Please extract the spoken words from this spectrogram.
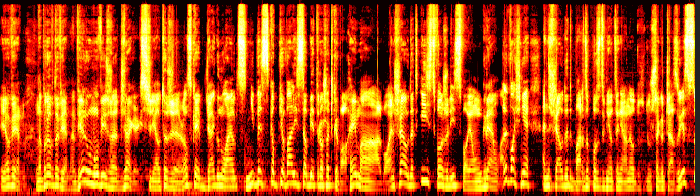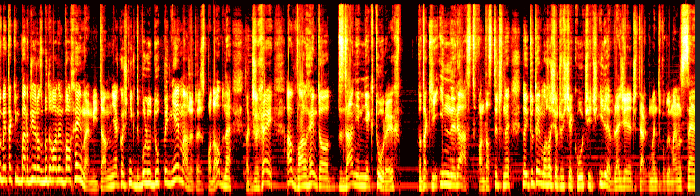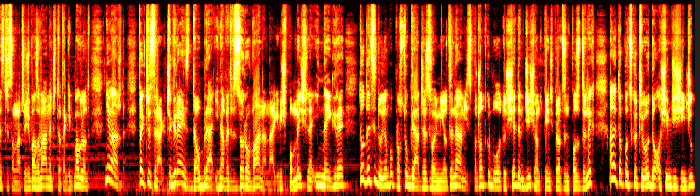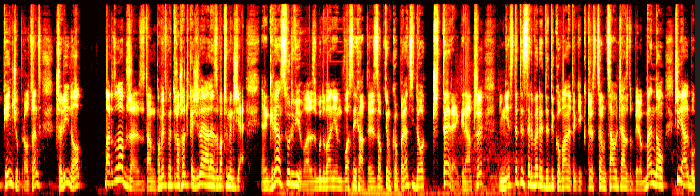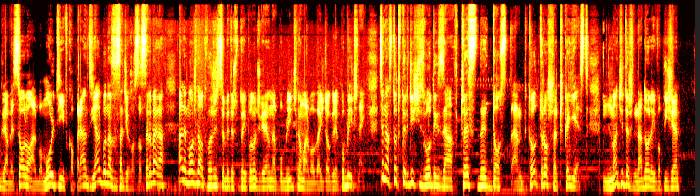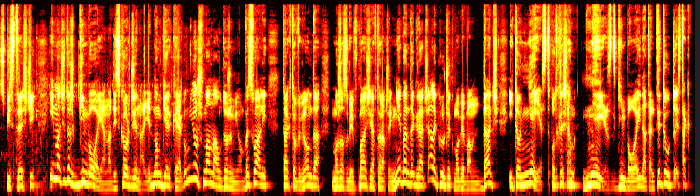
Ja wiem, naprawdę wiem. Wielu mówi, że Jagex, czyli autorzy RuneScape Dragon Wilds, niby skopiowali sobie troszeczkę Valheima albo Enshrouded i stworzyli swoją grę, ale właśnie Enshrouded, bardzo pozytywnie oceniany od dłuższego czasu, jest w sumie takim bardziej rozbudowanym Valheimem i tam jakoś nikt bólu dupy nie ma, że to jest podobne, także hej, a Valheim to zdaniem niektórych to taki inny rast, fantastyczny. No i tutaj można się oczywiście kłócić, ile wlezie, czy te argumenty w ogóle mają sens, czy są na czymś bazowane, czy to taki pogląd. Nieważne. Tak czy srak, czy gra jest dobra i nawet wzorowana na jakimś pomyśle innej gry, to decydują po prostu gracze swoimi ocenami. Z początku było tu 75% pozytywnych, ale to podskoczyło do 85%, czyli no bardzo dobrze, tam powiedzmy troszeczkę źle, ale zobaczymy gdzie. Gra survival z budowaniem własnej chaty z opcją kooperacji do czterech graczy. Niestety serwery dedykowane, takie, które stoją cały czas dopiero będą, czyli albo gramy solo, albo multi w kooperacji, albo na zasadzie hosta serwera, ale można otworzyć sobie też tutaj ponoć grę na publiczną, albo wejść do gry publicznej. Cena 140 zł za wczesny dostęp, to troszeczkę jest. Macie też na dole w opisie spis treści i macie też Gimbawaya na Discordzie na jedną gierkę, jaką już mam, autorzy mi ją wysłali. Tak to wygląda, można sobie wpaść, ja w to raczej nie będę grać, ale kluczyk mogę wam dać i to nie jest, podkreślam, nie jest Gimbaway na ten tytuł, to jest tak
